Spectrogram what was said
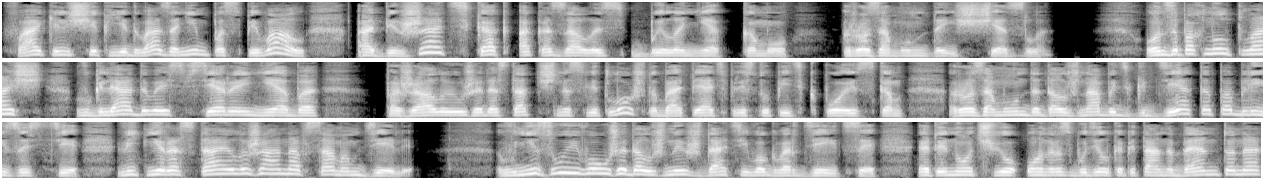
Факельщик едва за ним поспевал, а бежать, как оказалось, было некому. Розамунда исчезла. Он запахнул плащ, вглядываясь в серое небо, Пожалуй, уже достаточно светло, чтобы опять приступить к поискам. Розамунда должна быть где-то поблизости, ведь не растаяла же она в самом деле. Внизу его уже должны ждать его гвардейцы. Этой ночью он разбудил капитана Бентона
